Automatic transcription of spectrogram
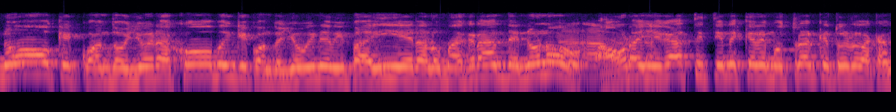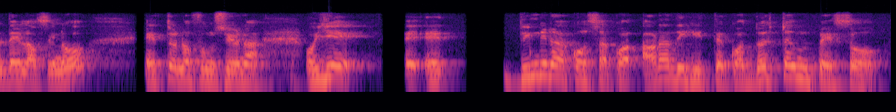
no, que cuando yo era joven, que cuando yo vine a mi país era lo más grande. No, no, ahora llegaste y tienes que demostrar que tú eres la candela, si no, esto no funciona. Oye, eh, eh, dime una cosa, ahora dijiste, cuando esto empezó,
